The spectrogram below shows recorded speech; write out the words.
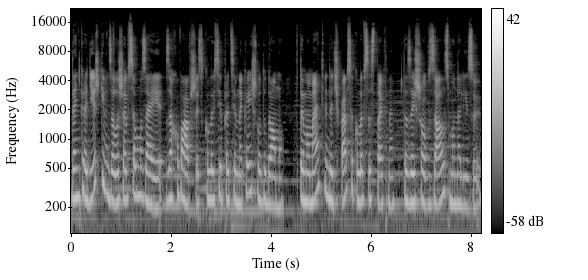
день крадіжки він залишився в музеї, заховавшись, коли всі працівники йшли додому. В той момент він дочекався, коли все стихне, та зайшов в зал з Моналізою.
